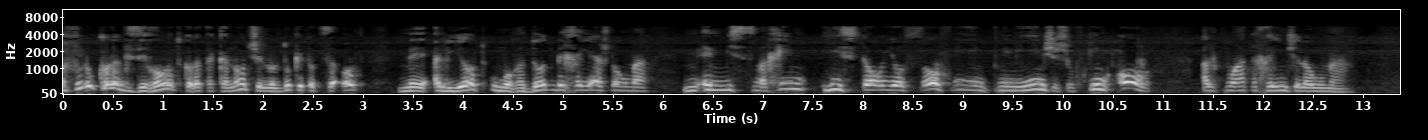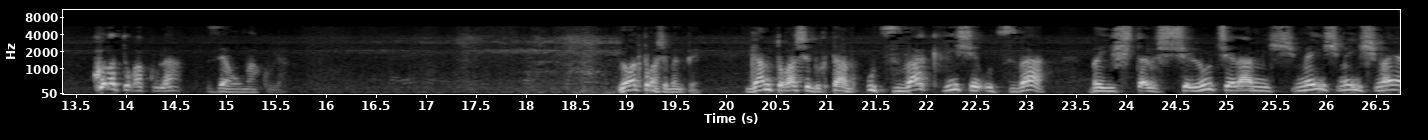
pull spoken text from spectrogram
אפילו כל הגזירות, כל התקנות שנולדו כתוצאות מעליות ומורדות בחייה של האומה, הם מסמכים היסטוריוסופיים פנימיים ששופכים אור על תנועת החיים של האומה. כל התורה כולה זה האומה כולה. לא רק תורה שבעל פה, גם תורה שבכתב עוצבה כפי שעוצבה בהשתלשלות שלה משמי שמי שמיה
